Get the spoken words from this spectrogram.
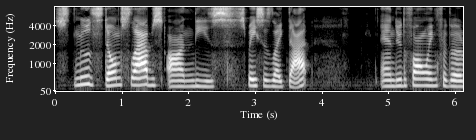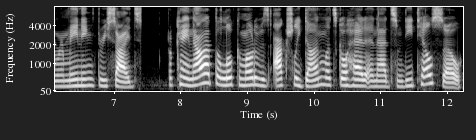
smooth stone slabs on these spaces like that. And do the following for the remaining three sides. Okay, now that the locomotive is actually done, let's go ahead and add some details. So,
